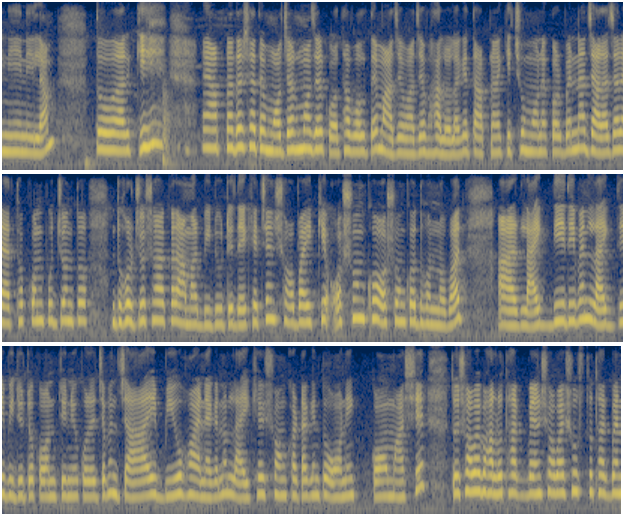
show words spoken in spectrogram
নিয়ে নিলাম। তো আর কি, আপনাদের সাথে মজার মজার কথা বলতে মাঝে মাঝে ভালো লাগে। তা আপনারা কিছু মনে করবেন না। যারা যারা এতক্ষণ পর্যন্ত ধৈর্য সহকারে আমার ভিডিওটি দেখেছেন, সবাইকে অসংখ্য অসংখ্য ধন্যবাদ। আর লাইক দিয়ে দিবেন লাইক দিয়ে ভিডিওটা কন্টিনিউ করে যাবেন। যাই ভিউ হয় না কেন লাইকের সংখ্যাটা কিন্তু অনেক কম আসে। তো সবাই ভালো থাকবেন, সবাই সুস্থ থাকবেন।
